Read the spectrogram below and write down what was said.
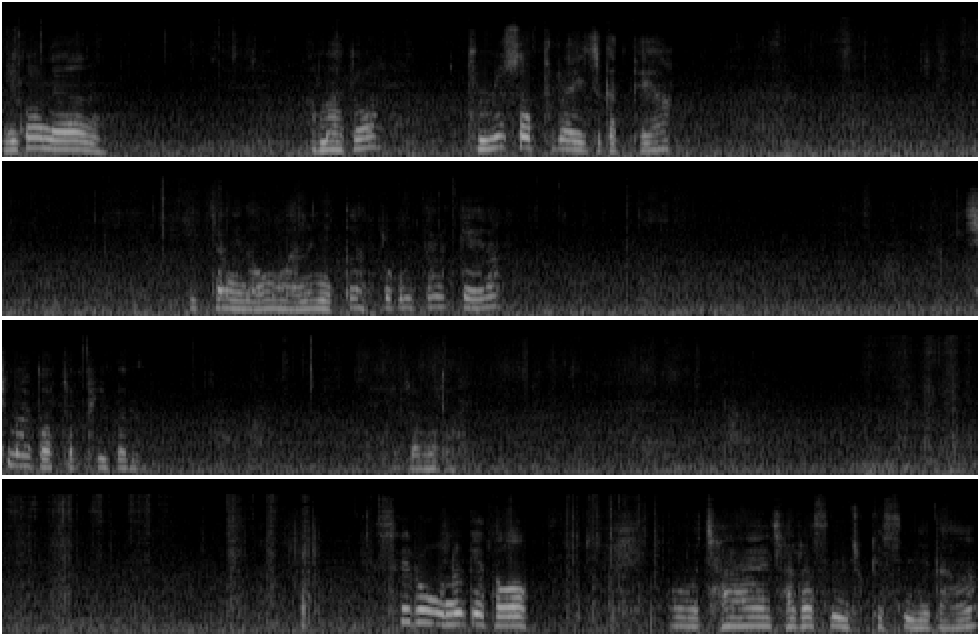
이거는 아마도 블루 서프라이즈 같아요. 입장이 너무 많으니까 조금 뗄게요. 치마도 어차피 이건 이 정도. 새로 게더 어, 잘 자랐으면 좋겠습니다.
